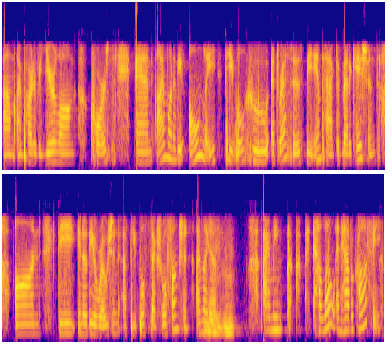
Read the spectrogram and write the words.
Um, I'm part of a year-long course, and I'm one of the only people who addresses the impact of medications on the, you know, the erosion of people's sexual function. I'm like. I mean, uh, hello, and have a coffee.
